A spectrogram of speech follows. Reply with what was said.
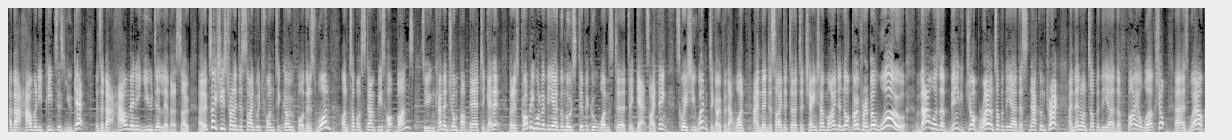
about how many pizzas you get; it's about how many you deliver. So it looks like she's trying to decide which one to go for. There's one on top of Stampy's hot buns, so you can kind of jump up there to get it. But it's probably one of the the most difficult ones to to, get. So I think Squishy went to go for that one and then decided to, to change her mind and not go for it. But whoa, that was a big jump right on top of the uh, the snack on track and then on top of the uh, the fire workshop uh, as well.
